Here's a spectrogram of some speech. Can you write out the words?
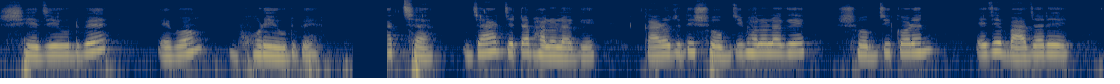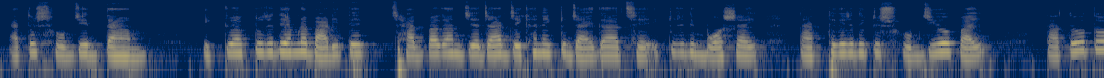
সেজে উঠবে এবং ভরে উঠবে। আচ্ছা যার যেটা ভালো লাগে, কারও যদি সবজি ভালো লাগে, সবজি করেন। এই যে বাজারে এত সবজির দাম। একটু একটু যদি আমরা বাড়িতে ছাদ বাগান যে, যার যেখানে একটু জায়গা আছে, একটু যদি বসাই, তার থেকে যদি একটু সবজিও পাই, তাতেও তো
